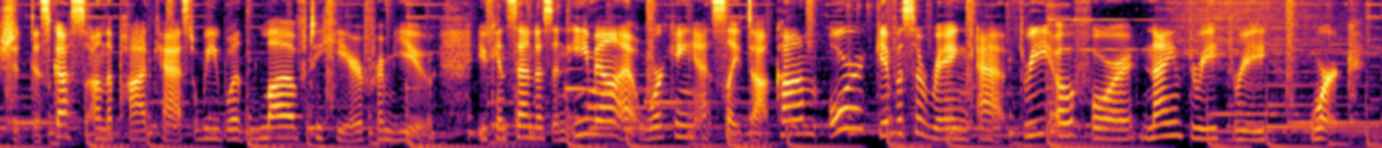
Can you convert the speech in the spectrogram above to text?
should discuss on the podcast, we would love to hear from you. You can send us an email at working at slate.com or give us a ring at 304 933 WORK.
